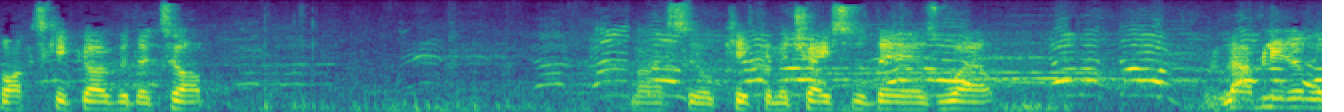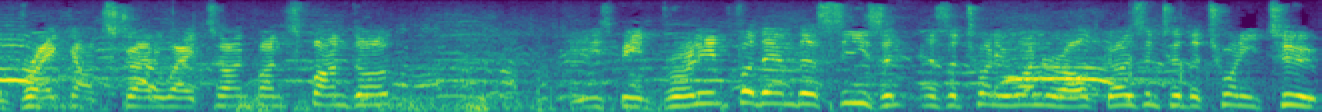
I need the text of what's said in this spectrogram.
Box kick over the top. Nice little kick in the chases there as well. Lovely little breakout straight away. Turn van Spandorp. He's been brilliant for them this season as a 21 year old. Goes into the 22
